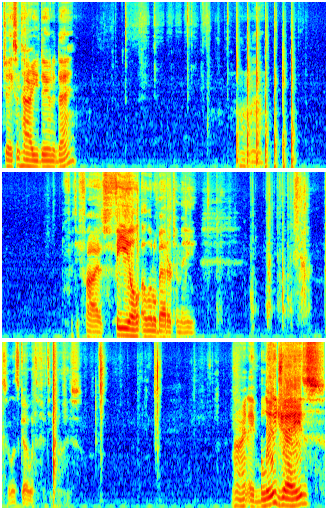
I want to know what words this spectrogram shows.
Jason, how are you doing today? Oh, 55s feel a little better to me. So let's go with the 55s. All right, a Blue Jays,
